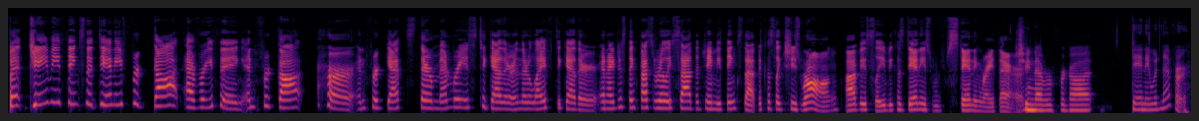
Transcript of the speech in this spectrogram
But Jamie thinks that Dani forgot everything and forgot her and forgets their memories together and their life together. And I just think that's really sad that Jamie thinks that because, like, she's wrong, obviously, because Dani's standing right there. She never forgot. Dani would never.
